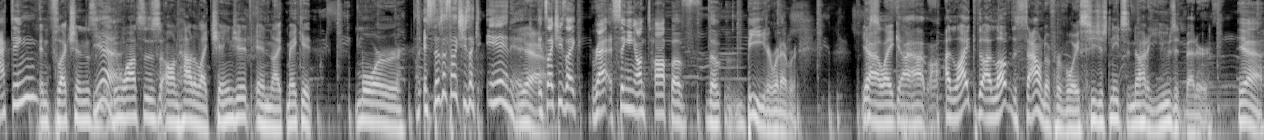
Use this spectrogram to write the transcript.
acting. inflections, Yeah. and nuances on how to like change it and like make it more. It doesn't sound like she's like in it. Yeah. It's like she's like ra- singing on top of the beat or whatever. Yeah, like I, I I like the I love the sound of her voice. She just needs to know how to use it better. Yeah.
